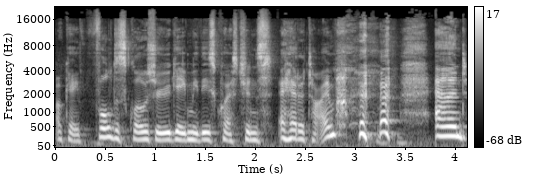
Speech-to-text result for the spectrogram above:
okay, full disclosure, you gave me these questions ahead of time. and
